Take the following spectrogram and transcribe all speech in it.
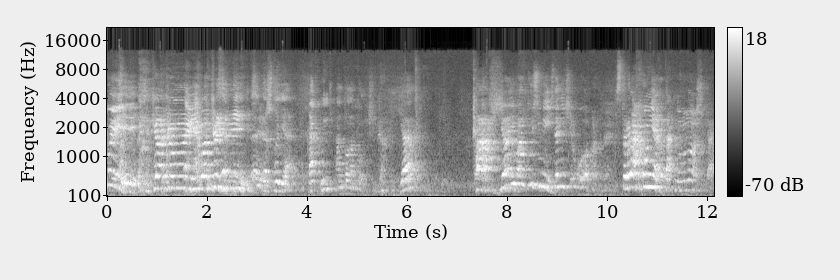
вы? Как вы, Иван Кузьмич? Это что я? Как быть, Антон Антонович? Как я? Как я, Иван Кузьмич? Да ничего. Страху нет, так немножко.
